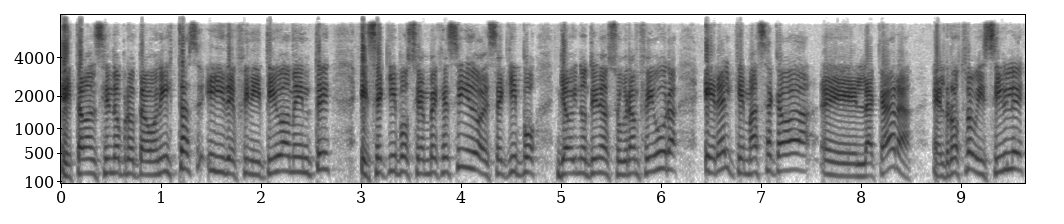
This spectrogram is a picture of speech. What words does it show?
estaban siendo protagonistas y definitivamente ese equipo se ha envejecido, ese equipo ya hoy no tiene su gran figura, era el que más sacaba eh, la cara, el rostro visible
